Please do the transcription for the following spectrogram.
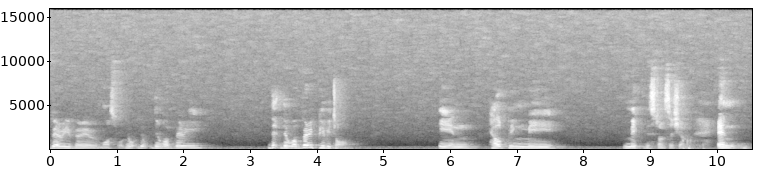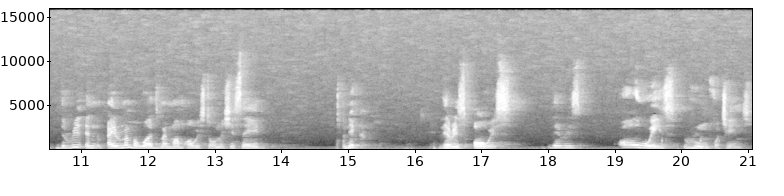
very, very remorseful. They, they, they were very, they, they were very pivotal in helping me make this transition. And, the re- and I remember words my mom always told me. She said, Nick, there is always, there is always room for change.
